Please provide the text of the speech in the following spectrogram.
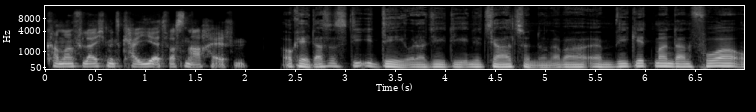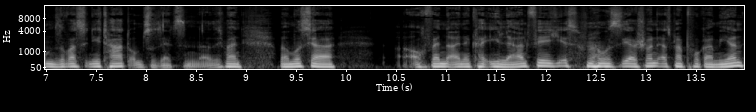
kann man vielleicht mit KI etwas nachhelfen. Okay, das ist die Idee oder die, die Initialzündung. Aber ähm, wie geht man dann vor, um sowas in die Tat umzusetzen? Also ich meine, man muss ja, auch wenn eine KI lernfähig ist, man muss sie ja schon erstmal programmieren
